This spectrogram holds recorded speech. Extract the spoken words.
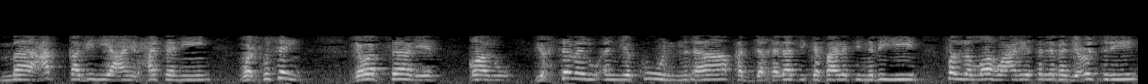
ما عق به عن الحسن والحسين. جواب ثالث. قالوا يحتمل أن يكون قد دخلا في كفالة النبي صلى الله عليه وسلم لعسر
